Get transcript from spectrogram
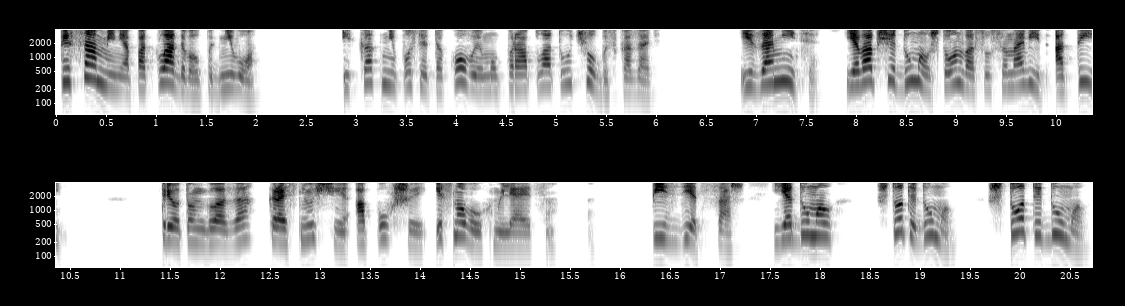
Ты сам меня подкладывал под него. И как мне после такого ему про оплату учебы сказать? И заметьте, я вообще думал, что он вас усыновит, а ты...» Трет он глаза, краснющие, опухшие, и снова ухмыляется. «Пиздец, Саш! Я думал... Что ты думал? Что ты думал?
